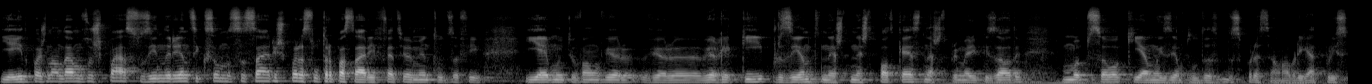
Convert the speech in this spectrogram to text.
E aí depois não damos os passos inerentes e que são necessários para se ultrapassar efetivamente o desafio. E é muito bom ver, ver, ver aqui, presente neste, neste podcast, neste primeiro episódio, uma pessoa que é um exemplo de, de superação. Obrigado por isso.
